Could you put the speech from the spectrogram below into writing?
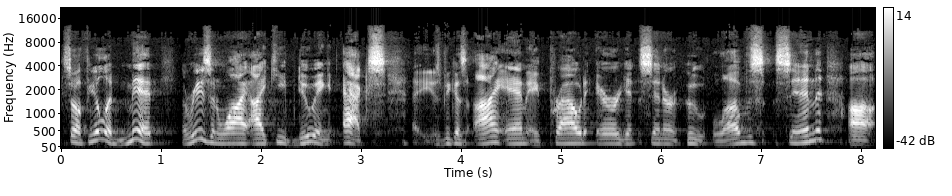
So if you'll admit the reason why I keep doing X is because I am a proud, arrogant sinner who loves sin. Uh,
